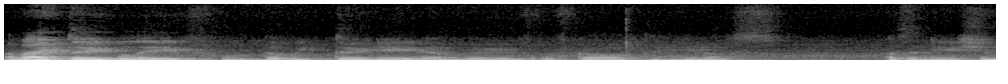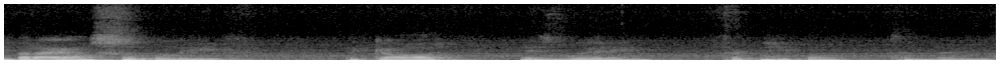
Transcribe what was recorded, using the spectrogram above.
And I do believe that we do need a move of God to heal us as a nation, but I also believe that God is waiting for people to move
